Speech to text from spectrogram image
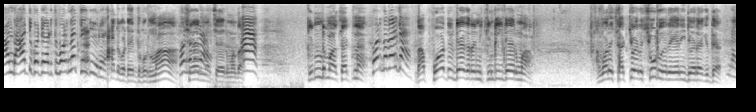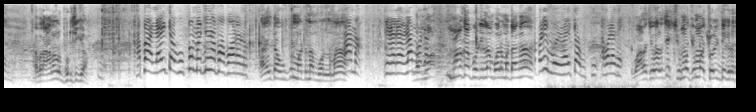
அந்த ஆட்டுக்கொட்டை எடுத்து போடுங்க ஆட்டுக்கொட்டை எடுத்து போடணுமா சரிம்மா சரிம்மா தான் கிண்டுமா சட்னை? நான் போட்டுக்கிட்டே இருக்கிறேன் நீ கிண்டிக்கிட்டே இருமா. அங்கே வர சட்டி வர சூடு வர வர இருக்குது. அப்புறம் அனலை பிடிச்சிக்கும் அப்பா லைட்டா உப்பு மட்டும் தான்ப்பா போடணும் உப்பு மட்டும்தான் போடணுமா? மிளகா பொடியெல்லாம் போட மாட்டாங்க. வளைச்சி வளைச்சி சும்மா சும்மா சொல்லிட்டு இருக்கிற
